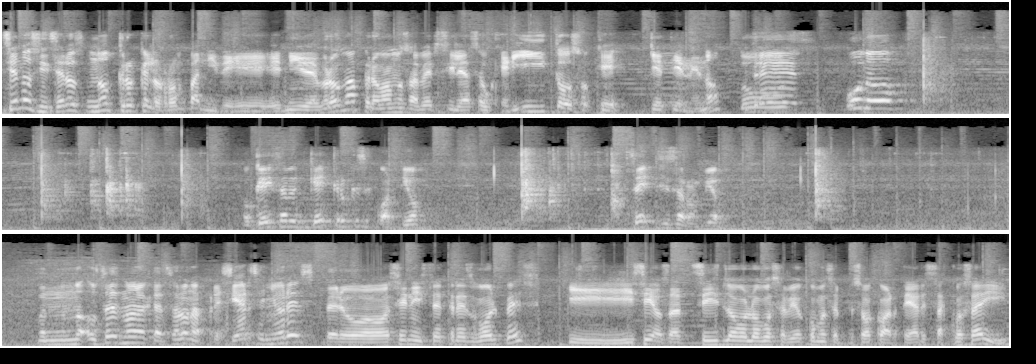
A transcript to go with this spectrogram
Siendo sinceros, no creo que lo rompa ni de, ni de broma, pero vamos a ver si le hace agujeritos o qué, qué tiene, ¿no? 3, 1. Ok, ¿saben qué? Creo que se cuartió. Sí, sí se rompió. Bueno, ustedes no lo alcanzaron a apreciar, señores, pero sí necesité tres golpes. Y, sí, o sea, sí, luego, luego se vio cómo se empezó a cuartear esta cosa y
